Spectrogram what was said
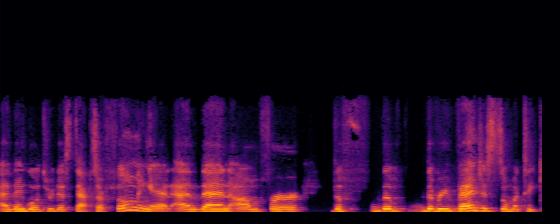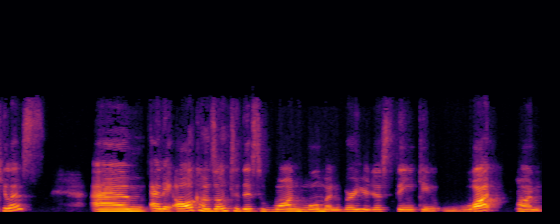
And then go through the steps of filming it, and then um for the the the revenge is so meticulous um, and it all comes down to this one moment where you're just thinking, what on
